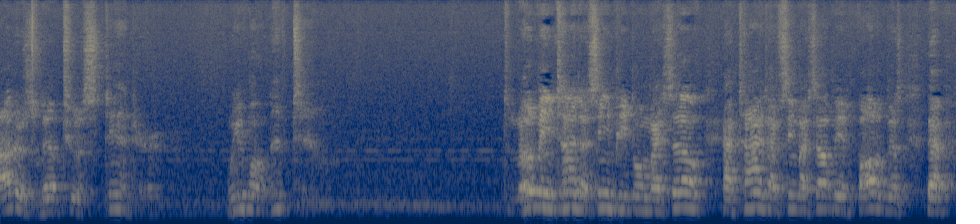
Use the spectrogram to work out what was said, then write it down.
others live to a standard we won't live to. So many times I've seen people myself, at times I've seen myself being fault of this, that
